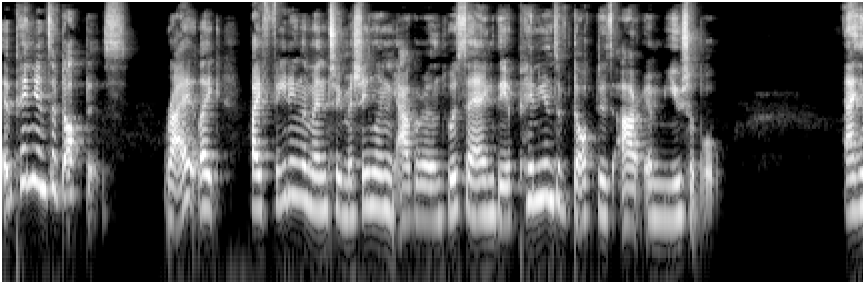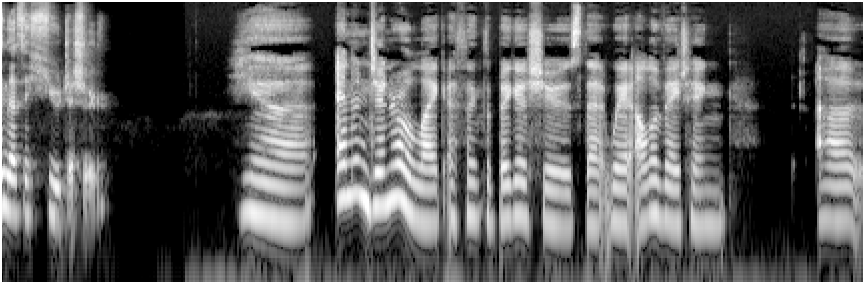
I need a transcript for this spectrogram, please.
opinions of doctors, right? Like by feeding them into machine learning algorithms, we're saying the opinions of doctors are immutable. And I think that's a huge issue. Yeah. And in general, like, I think the big issue is that we're elevating, uh,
